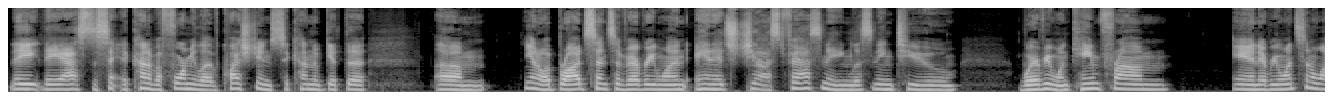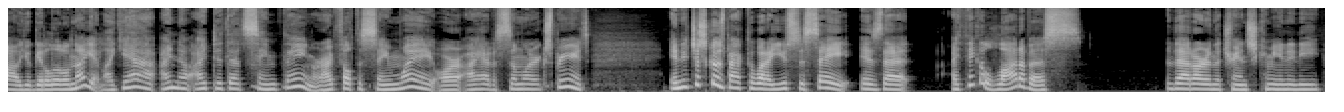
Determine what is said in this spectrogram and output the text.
They they ask the same, kind of a formula of questions to kind of get the um, you know a broad sense of everyone, and it's just fascinating listening to where everyone came from. And every once in a while, you'll get a little nugget like, yeah, I know I did that same thing, or I felt the same way, or I had a similar experience and it just goes back to what I used to say is that I think a lot of us that are in the trans community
